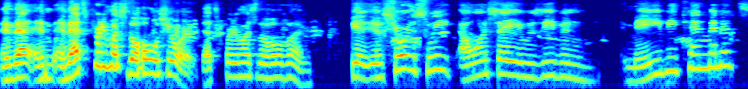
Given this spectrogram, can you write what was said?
and that and, and that's pretty much the whole short. That's pretty much the whole thing. Yeah, it was short and sweet. I want to say it was even maybe ten minutes,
